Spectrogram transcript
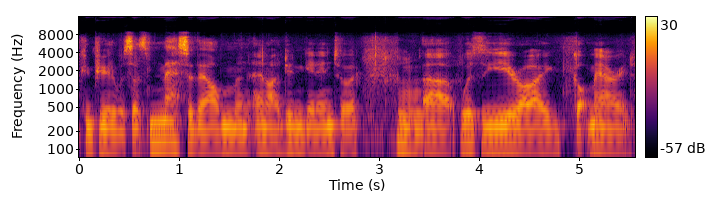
Computer was this massive album and, and I didn't get into it. Mm-hmm. Uh, was the year I got married,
